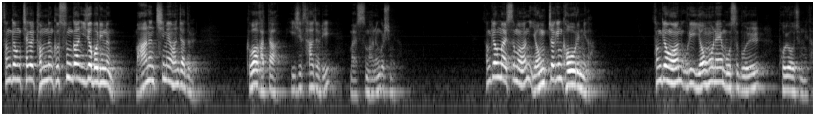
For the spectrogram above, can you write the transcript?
성경책을 덮는 그 순간 잊어버리는 많은 치매 환자들 그와 같다. 24절이 말씀하는 것입니다. 성경 말씀은 영적인 거울입니다. 성경은 우리 영혼의 모습을 보여줍니다.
